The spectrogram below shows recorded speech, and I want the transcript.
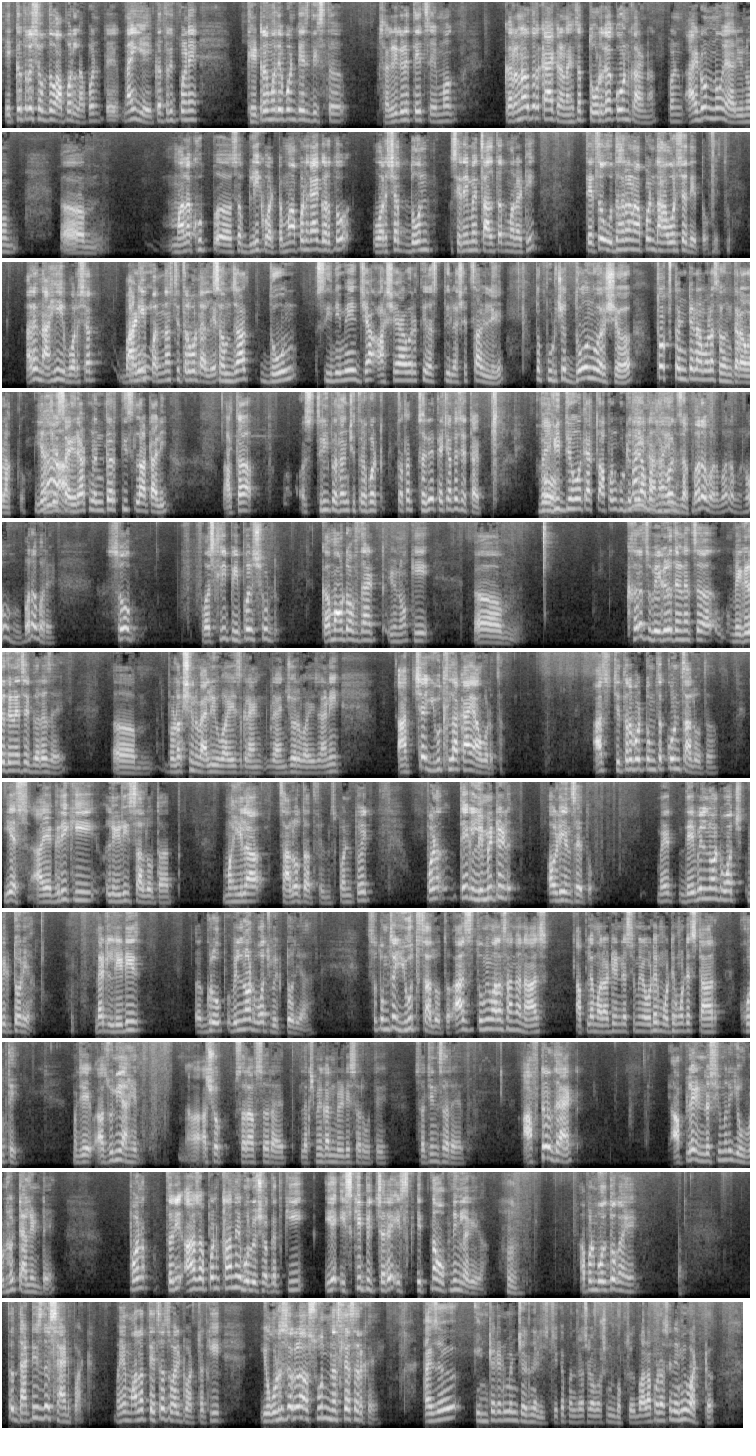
एकत्र शब्द वापरला पण ते नाही आहे एकत्रितपणे थिएटरमध्ये पण तेच दिसतं. सगळीकडे तेच आहे. मग करणार तर काय करणार? ह्याचा तोडगा कोण काढणार? पण आय डोंट नो यार यु नो मला खूप असं ब्लीक वाटतं. मग आपण काय करतो? वर्षात दोन सिनेमे चालतात मराठी. त्याचं उदाहरण आपण दहा वर्ष देतो. देतो. अरे नाही वर्षात बाकी आणि पन्नास चित्रपट आले समजा दोन सिनेमे ज्या आशयावरती असतील असे चालले तर पुढचे दोन वर्ष तोच कंटेंट आम्हाला सहन करावा लागतो. म्हणजे सैराट नंतर तीच लाट आली. आता स्त्री प्रधान चित्रपट आता सगळे त्याच्यातच येत आहेत. वैविध्य मग त्यात आपण कुठेतरी आपण. जातो. बरोबर बरोबर. हो हो बरोबर आहे. So firstly people should come out of that you know की खरंच वेगळं देण्याचं वेगळं देण्याची गरज आहे. Production value wise grand grandeur wise आणि आजच्या युथला काय आवडतं? आज चित्रपट तुमचं कोण चालवतं? येस आय अग्री की लेडीज चालवतात महिला चालवतात फिल्म्स पण तो एक पण ते एक लिमिटेड ऑडियन्स आहे तो. म्हणजे they will not watch Victoria that ladies group will not watch Victoria so तुमचं युथ चालवतं आज तुम्ही मला सांगा ना आज आपल्या मराठी इंडस्ट्रीमध्ये एवढे मोठे मोठे स्टार होते. म्हणजे अजूनही आहेत. अशोक सराफ सर आहेत लक्ष्मीकांत बेर्डे सर होते सचिन सर आहेत. आफ्टर दॅट आपल्या इंडस्ट्रीमध्ये एवढं टॅलेंट आहे. पण तरी आज आपण का नाही बोलू शकत की ये इसकी पिक्चर आहे इस, इतना ओपनिंग लगेगा. आपण बोलतो का हे? तर that is the sad part म्हणजे मला त्याचंच वाईट वाटतं की एवढं सगळं असून नसल्यासारखं आहे. ॲज अ एंटरटेनमेंट जर्नलिस्ट जे का पंधरा सोळा वर्षांनी बघतोय मला पण असं नेहमी वाटतं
